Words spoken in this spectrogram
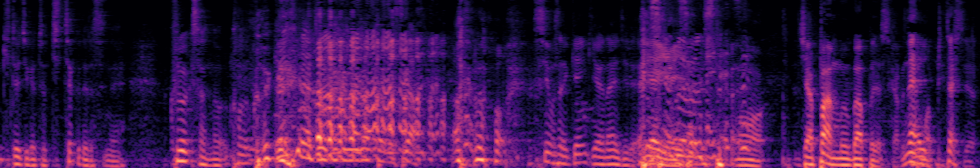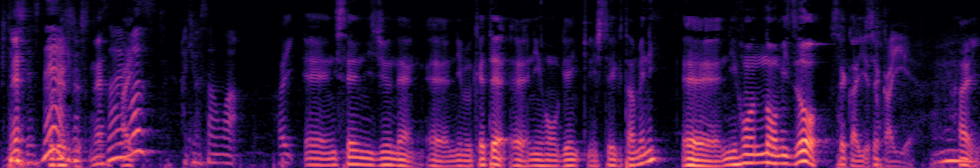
気という字がちょっとちっちゃくてですね黒木さんの このこの元気な状況が良かったんですがあのすいません元気がない字で。いやいやいや。そうですねもうジャパンムーブアップですからね、はい。もうぴったしですねですね。あありがとうございます、はい。萩尾さんは？はい、えー2020年、えーに向けて、えー日本を元気にしていくために、えー日本の水を世界へと。世界へ。はい。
